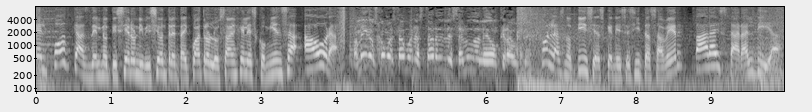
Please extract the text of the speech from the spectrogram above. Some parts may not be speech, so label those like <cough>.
El podcast del noticiero Univisión 34 Los Ángeles comienza ahora. Amigos, ¿cómo están? Buenas tardes. Les saluda León Krause. Con las noticias que necesitas saber para estar al día.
